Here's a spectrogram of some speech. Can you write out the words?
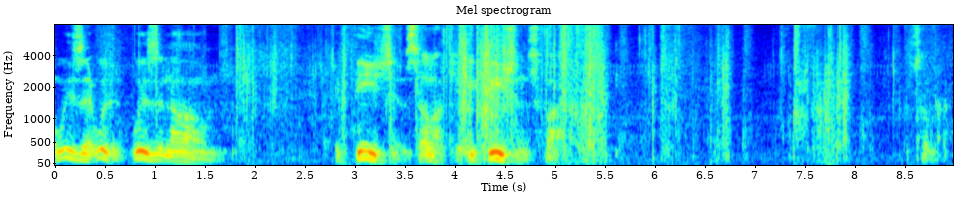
We was in, we, we was in um, Ephesians. I like. Ephesians 5. So like.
